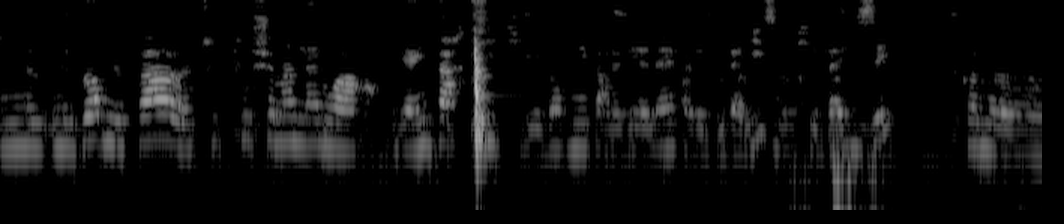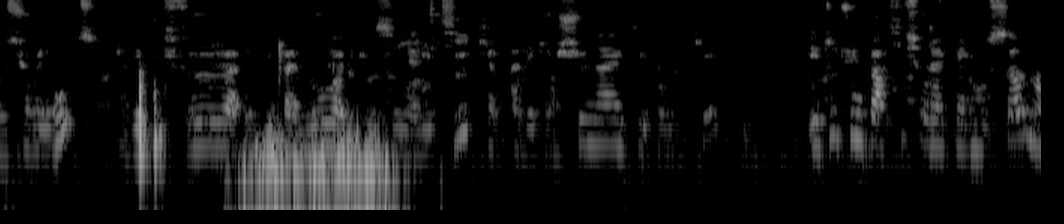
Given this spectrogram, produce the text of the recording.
ne, ne borne pas tout, tout le chemin de la Loire. Il y a une partie qui est bornée par la VNF avec des balises, donc qui est balisée comme euh, sur une route, avec des feux, avec des panneaux, avec une signalétique, avec un chenal qui est indiqué, et toute une partie sur laquelle nous sommes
